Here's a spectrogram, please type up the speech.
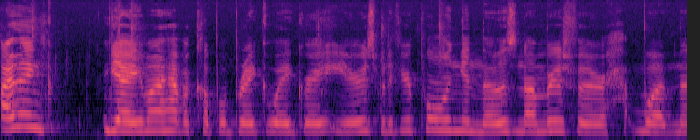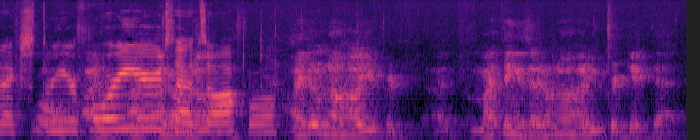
I think yeah, you might have a couple breakaway great years, but if you're pulling in those numbers for what the next three or Well, I- four I- I years, don't that's know. awful. I don't know how you. Pre- I, my thing is, I don't know how you predict that.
